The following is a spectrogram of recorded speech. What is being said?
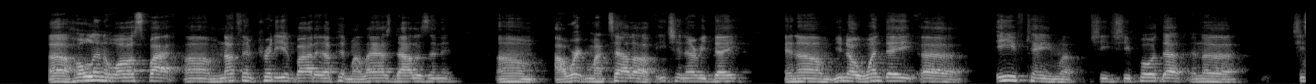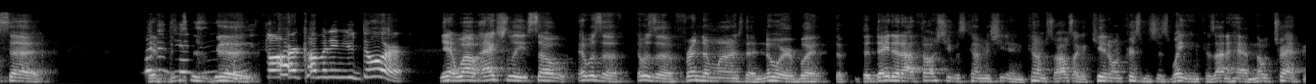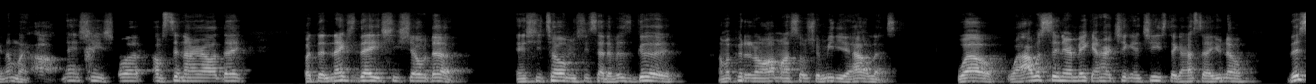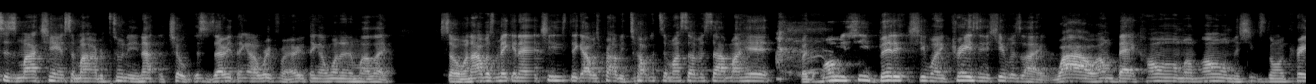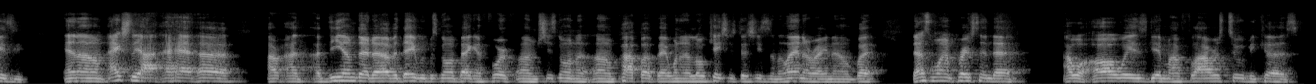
uh hole in the wall spot. Um, nothing pretty about it. I put my last dollars in it. Um, I work my tail off each and every day. And um, you know, one day uh Eve came up. She she pulled up and uh she said, What if this you is good, You saw her coming in your door. Yeah, well, actually, so it was a it was a friend of mine that knew her, but the, the day that I thought she was coming, she didn't come. So I was like a kid on Christmas just waiting because I didn't have no traffic. And I'm like, oh man, she didn't show up. I'm sitting out here all day. But the next day she showed up and she told me, she said, if it's good, I'm gonna put it on all my social media outlets. Well, while I was sitting there making her chicken cheesesteak, I said, you know, this is my chance and my opportunity not to choke. This is everything I work for, everything I wanted in my life. So when I was making that cheesesteak, I was probably talking to myself inside my head. But the moment she bit it, she went crazy and she was like, "Wow, I'm back home. I'm home." And she was going crazy. And um, actually, I, I had uh, I, I, DM'd her the other day. We was going back and forth. Um, she's going to um, pop up at one of the locations because she's in Atlanta right now. But that's one person that I will always give my flowers to because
